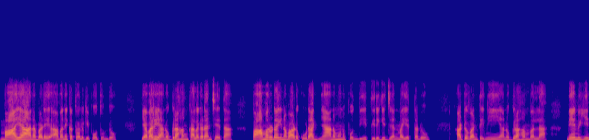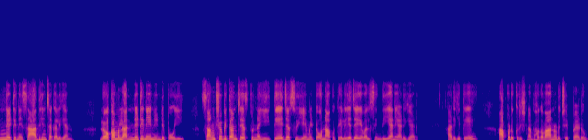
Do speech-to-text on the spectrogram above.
మాయా అనబడే అవనిక తొలగిపోతుందో? ఎవరి అనుగ్రహం కలగడం చేత పామరుడైన వాడు కూడా జ్ఞానమును పొంది తిరిగి జన్మ ఎత్తడో? అటువంటి నీ అనుగ్రహం వల్ల నేను ఇన్నిటిని సాధించగలిగాను. లోకములన్నిటినీ నిండిపోయి సంక్షుభితం చేస్తున్న ఈ తేజస్సు ఏమిటో నాకు తెలియజేయవలసింది అని అడిగాడు. అడిగితే అప్పుడు కృష్ణ భగవానుడు చెప్పాడు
